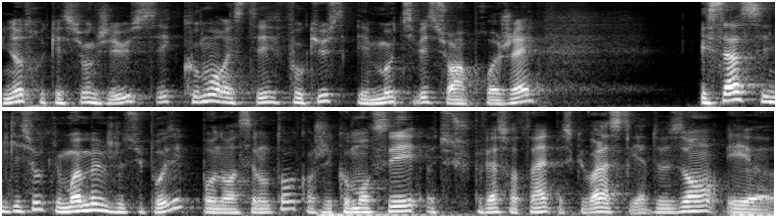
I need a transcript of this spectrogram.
Une autre question que j'ai eue, c'est comment rester focus et motivé sur un projet? Et ça, c'est une question que moi-même je me suis posée pendant assez longtemps quand j'ai commencé euh, tout ce que je peux faire sur Internet, parce que voilà, c'était il y a deux ans, et euh,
